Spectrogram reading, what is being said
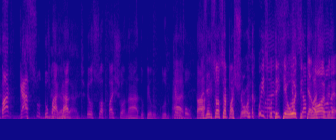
bagaço do É bagaço. verdade. Eu sou apaixonado pelo clube, quero Ah, voltar. Mas ele só se apaixona com isso, com Mas 38, só se 39, apaixona né?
